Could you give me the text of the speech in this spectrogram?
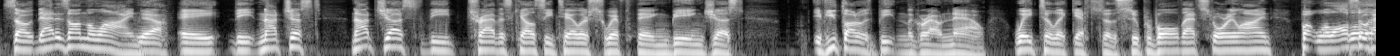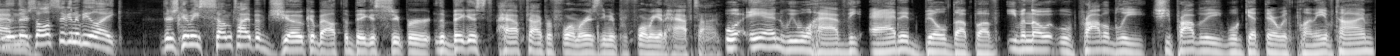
So that is on the line. Yeah. A the not just not just the Travis Kelce Taylor Swift thing being just if you thought it was beating the ground now, wait till it gets to the Super Bowl. That storyline. But we'll also well, and have then there's also going to be like there's going to be some type of joke about the biggest super the biggest halftime performer isn't even performing at halftime. Well, and we will have the added buildup of, even though it will probably, she probably will get there with plenty of time.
